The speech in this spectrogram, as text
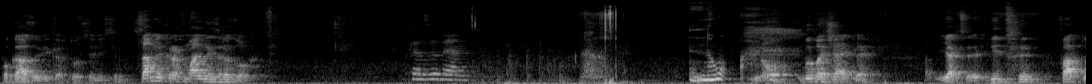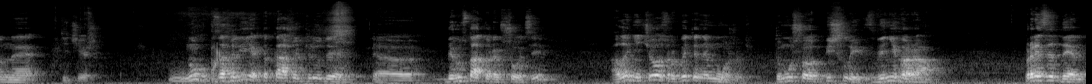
Показую Віка, хто це 8. Самий крахмальний зразок. Президент. Ну, Ну, вибачайте, як це, від факту не втічеш. Ну, взагалі, як то кажуть люди, е, дегустатори в шоці, але нічого зробити не можуть. Тому що пішли з Венігора, президент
